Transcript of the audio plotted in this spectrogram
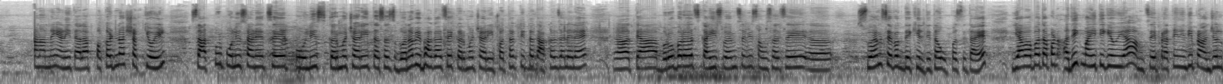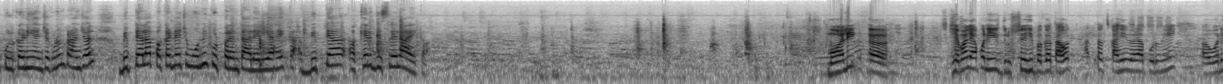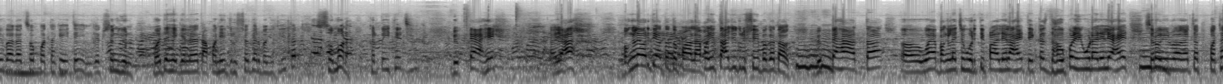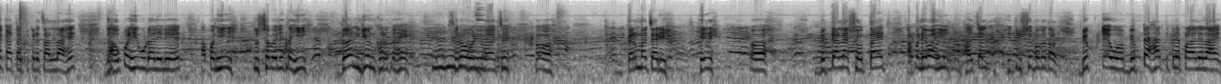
नाही आणि त्याला पकडणं शक्य होईल. सातपूर पोलीस ठाण्याचे पोलीस कर्मचारी तसंच वन विभागाचे कर्मचारी पथक तिथं दाखल झालेलं आहे. त्याबरोबरच काही स्वयंसेवी संस्थाचे स्वयंसेवक देखील तिथं उपस्थित आहेत. याबाबत आपण अधिक माहिती घेऊया. आमचे प्रतिनिधी प्रांजल कुलकर्णी यांच्याकडून. प्रांजल बिबट्याला पकडण्याची मोहीम कुठपर्यंत आलेली आहे? का बिबट्या अखेर दिसलेला आहे का? मोहाली अ, हेमाली आपण ही दृश्य ही बघत आहोत. आत्ताच काही वेळापूर्वी वन विभागाचं पथक इथे इंजेक्शन घेऊन मध्ये हे गेले आहेत. आपण ही दृश्य जर बघितली तर समोर खरं तर इथेच बिबट्या आहे. या बंगल्यावरती आता तो पळाला आपण ही ताजी दृश्यही बघत आहोत. बिबट्या हा आता वया बंगल्याच्या वरती पळालेला आहे. एकच धावपळ ही उडालेली आहेत सर्व विभागाचं पथक आता तिकडे चाललं आहे. धावपळ ही उडालेली आहेत. आपण ही दृश्य बघितली तर ही गन घेऊन खरं तर हे सर्व वन विभागाचे कर्मचारी हे बिबट्याला शोधतायत. आपण हे ही हालचाल ही दृश्य बघत आहोत. बिबट्या व- बिबट्या हा तिकडे पळालेला आहे.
